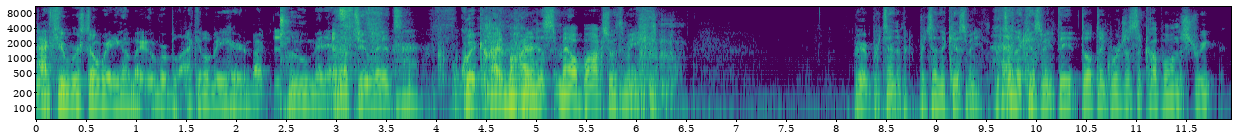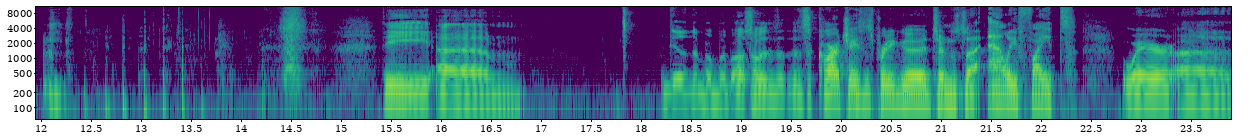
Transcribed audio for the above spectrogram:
Actually, we're still waiting on my Uber Black. It'll be here in about two minutes. In about two minutes. Quick, hide behind this mailbox with me. Pre- Pretend, pretend to kiss me. Pretend to kiss me. They, they'll think we're just a couple on the street. the um, the, the, the- so this car chase is pretty good. Turns into an alley fight where uh,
